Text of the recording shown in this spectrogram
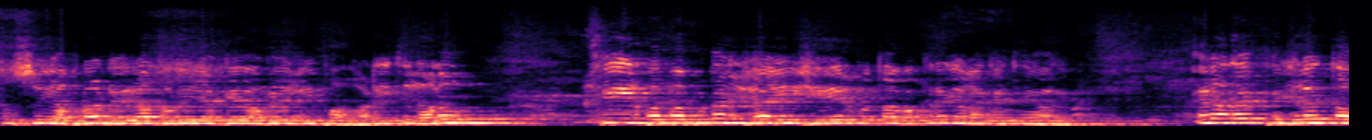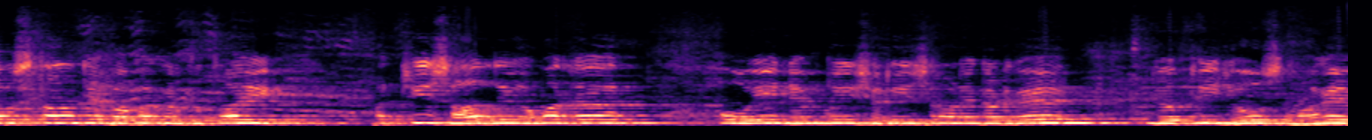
ਤੁਸੀਂ ਆਪਣਾ ਡੇਰਾ ਥੋੜੀ ਅੱਗੇ ਆਵੇ ਲਈ ਪਹਾੜੀ ਤੇ ਲਾ ਲਓ। ਪੀਰ ਬਾਬਾ ਬੁੱਢਾ ਸ਼ਾਹ ਜੀ ਸ਼ੇਰ ਕੁੱਤਾ ਬੱਕਰੇ ਵਾਲਾ ਕਿੱਥੇ ਆ ਗਏ। ਇਹਨਾਂ ਦੇ ਪਿਛਲੇ ਤਪਸਤਾਨ ਤੇ ਬਾਬਾ ਗੁਰਦੁੱਤਾ ਜੀ 25 ਸਾਲ ਦੀ ਉਮਰ 'ਚ ਹੋਈ ਨਿੰਮਦੀ ਛਟੀ ਸਰਾਣੇ ਕੱਢ ਗਏ, ਜੋਤੀ ਜੋ ਸਮਾ ਗਏ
